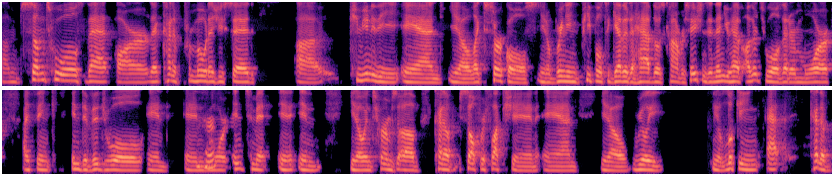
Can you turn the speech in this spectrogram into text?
um, some tools that are that kind of promote, as you said, uh, community and you know like circles you know bringing people together to have those conversations and then you have other tools that are more i think individual and and Mhm. more intimate in, in you know in terms of kind of self-reflection and you know really you know looking at kind of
